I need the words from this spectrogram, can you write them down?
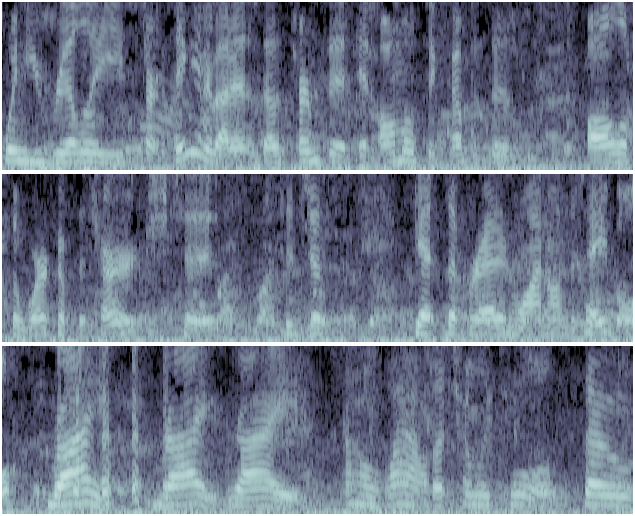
when you really start thinking about it in those terms, it, it almost encompasses all of the work of the church to to just get the bread and wine on the table. right, right, right. Oh wow, that's really cool. So,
